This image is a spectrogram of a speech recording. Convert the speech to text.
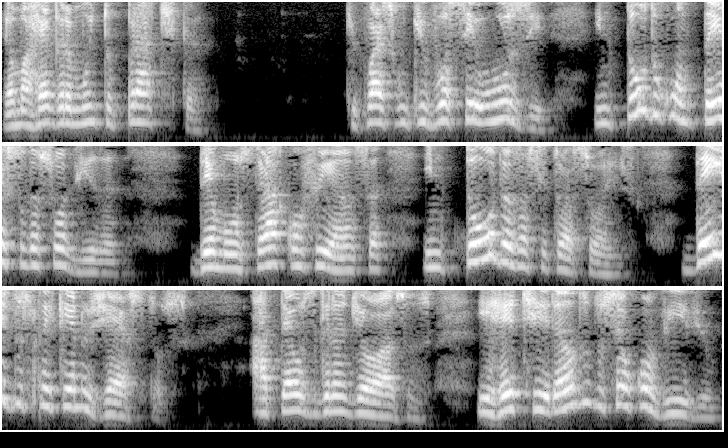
é uma regra muito prática, que faz com que você use em todo o contexto da sua vida demonstrar confiança em todas as situações, desde os pequenos gestos até os grandiosos, e retirando do seu convívio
